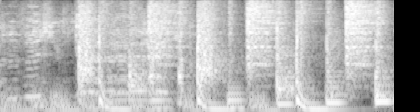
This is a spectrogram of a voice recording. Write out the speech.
television.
